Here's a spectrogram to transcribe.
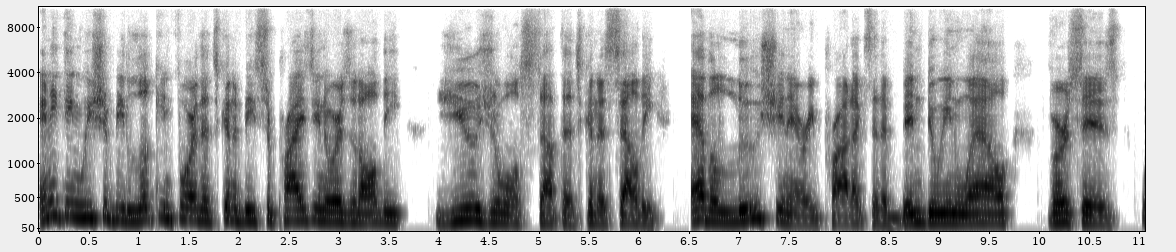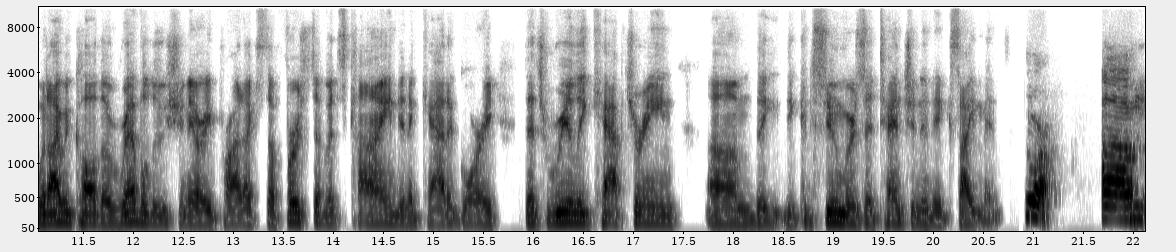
anything we should be looking for that's going to be surprising, or is it all the usual stuff that's going to sell the evolutionary products that have been doing well versus what I would call the revolutionary products, the first of its kind in a category that's really capturing um, the the consumer's attention and excitement. Sure. Um,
